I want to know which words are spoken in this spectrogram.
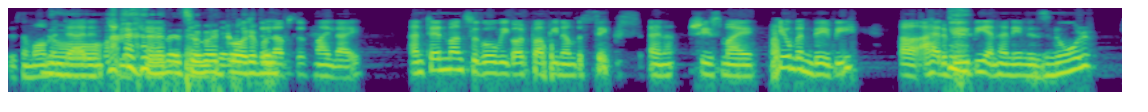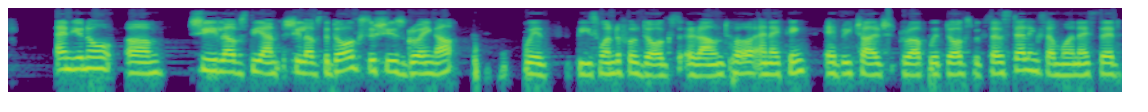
There's a mom and dad and three kids. That's so they're the loves of my life. And 10 months ago, we got puppy number six, and she's my human baby. Uh, I had a baby, and her name is Noor. And you know, um, she loves the she loves the dogs, so she's growing up with these wonderful dogs around her. And I think every child should grow up with dogs because I was telling someone, I said,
